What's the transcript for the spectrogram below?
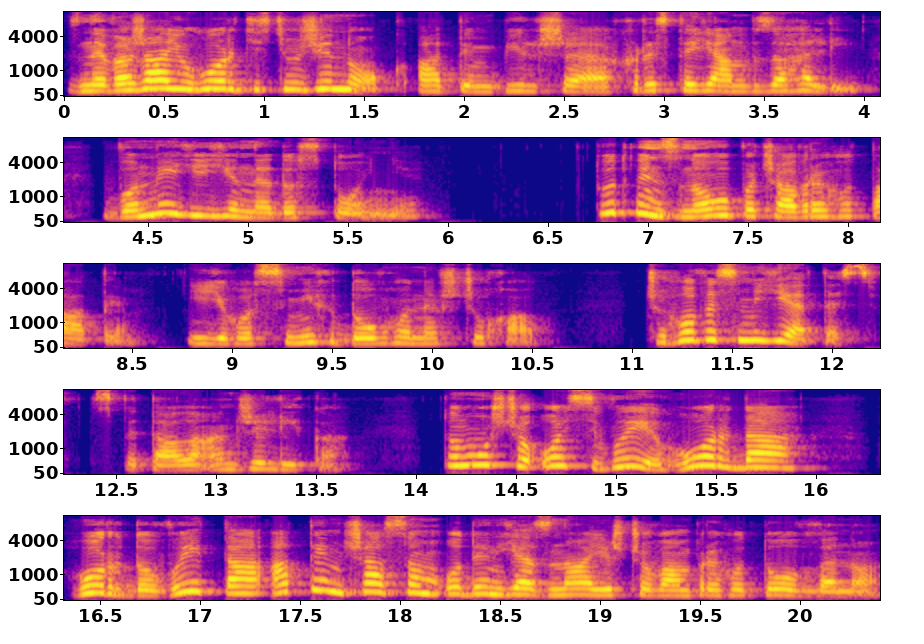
Зневажаю гордість у жінок, а тим більше християн взагалі. Вони її недостойні. Тут він знову почав реготати, і його сміх довго не вщухав. Чого ви смієтесь? спитала Анжеліка. Тому що ось ви горда, гордовита, а тим часом один я знаю, що вам приготовлено.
